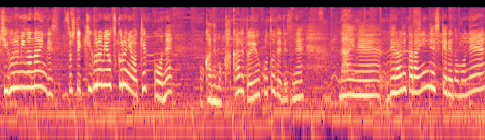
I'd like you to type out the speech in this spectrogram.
着ぐるみがないんです。そして着ぐるみを作るには結構ねお金もかかるということでですね。来年出られたらいいんですけれどもね。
